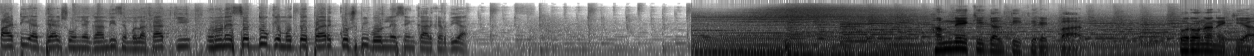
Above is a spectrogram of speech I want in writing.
पार्टी अध्यक्ष सोनिया गांधी से मुलाकात की। उन्होंने सिद्धू के मुद्दे पर कुछ भी बोलने से इनकार कर दिया। हमने की गलती फिर एक बार। कोरोना ने किया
